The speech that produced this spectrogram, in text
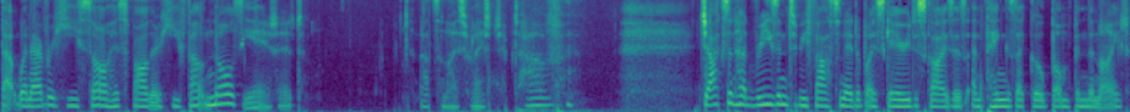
that whenever he saw his father, he felt nauseated. That's a nice relationship to have. Jackson had reason to be fascinated by scary disguises and things that go bump in the night,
